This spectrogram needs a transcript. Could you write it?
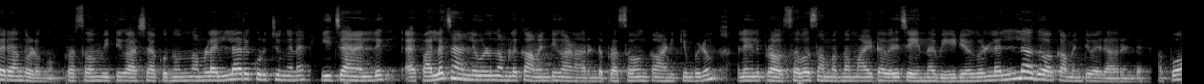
വരാൻ തുടങ്ങും. പ്രസവം വിറ്റ് കാശാക്കുന്നു നമ്മളെല്ലാവരെ കുറിച്ചും ഇങ്ങനെ ഈ ചാനലിൽ പല ചാനലുകളും നമ്മൾ കമന്റ് കാണാറുണ്ട്. പ്രസവം കാണിക്കുമ്പോഴും അല്ലെങ്കിൽ പ്രസവ സംബന്ധമായിട്ട് അവർ ചെയ്യുന്ന വീഡിയോകളിലെല്ലാം ആ കമന്റ് വരാറുണ്ട്. അപ്പോൾ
